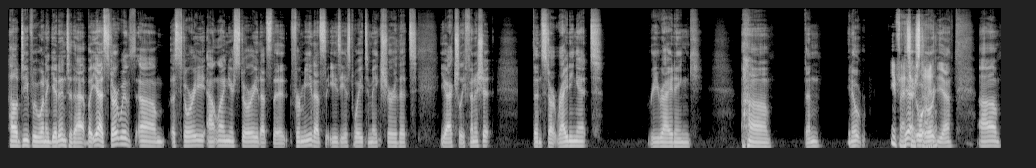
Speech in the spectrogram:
how deep we want to get into that. But yeah, start with um, a story, outline your story. That's the for me that's the easiest way to make sure that you actually finish it. Then start writing it, rewriting, um, then you know, if that's yeah, your style, or, or, yeah, um,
